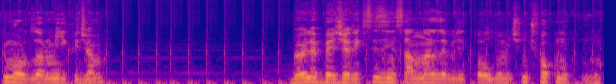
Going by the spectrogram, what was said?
Tüm ordularımı yıkacağım. Böyle beceriksiz insanlarla birlikte olduğum için çok mutluyum.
